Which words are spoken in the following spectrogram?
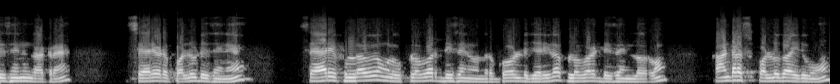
டிசைனும் காட்டுறேன். சேரீயோட பல்லு டிசைனு சேரீ ஃபுல்லாகவே உங்களுக்கு ஃப்ளவர் டிசைன் வந்துடும் கோல்டு ஜெரியில் ஃப்ளவர் டிசைனில் வரும். கான்ட்ராஸ்ட் பல்லு தான் இதுவும்.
